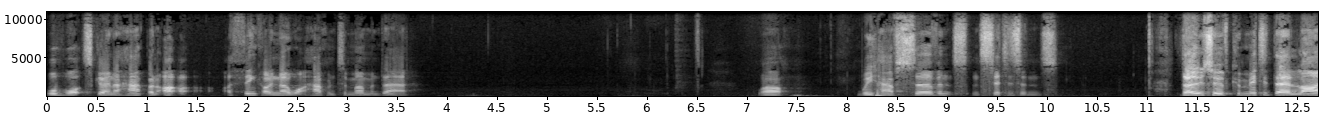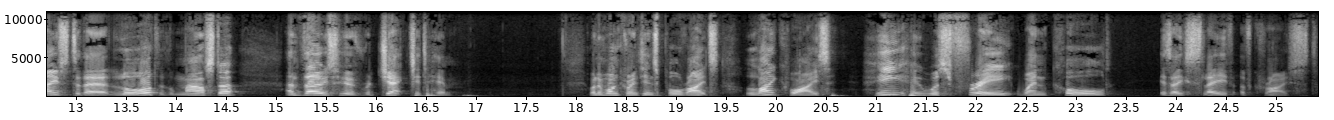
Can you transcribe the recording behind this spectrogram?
Well, what's going to happen? I, I, I think I know what happened to mum and dad. Well, we have servants and citizens. Those who have committed their lives to their Lord, the Master, and those who have rejected him. Well, in 1 Corinthians, Paul writes, Likewise, he who was free when called is a slave of Christ.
